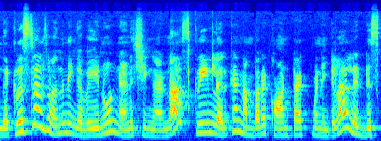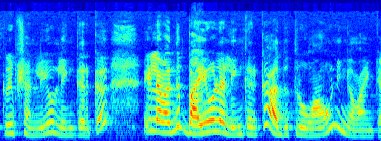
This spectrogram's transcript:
இந்த கிறிஸ்டல்ஸ் வந்து நீங்கள் வேணும்னு நினச்சிங்கன்னா ஸ்க்ரீனில் இருக்க நம்பரை காண்டாக்ட் பண்ணிக்கலாம். இல்லை டிஸ்கிரிப்ஷன்லேயும் லிங்க் இருக்குது இல்லை வந்து பயோவில் லிங்க் இருக்குது அது த்ரூவாகவும் நீங்கள் வாங்கிக்கலாம்.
